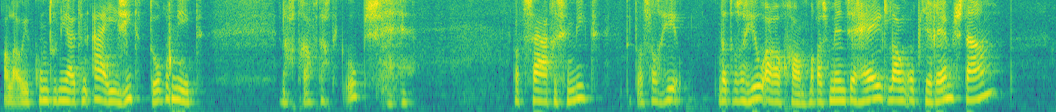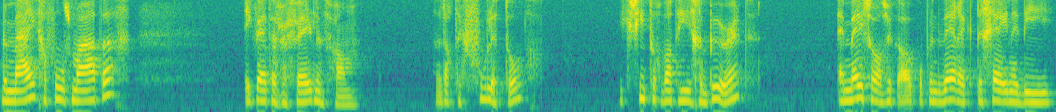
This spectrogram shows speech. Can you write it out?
hallo, je komt toch niet uit een ei, je ziet het toch niet? En achteraf dacht ik, oeps, dat zagen ze niet. Dat was wel heel, dat was wel heel arrogant. Maar als mensen heel lang op je rem staan, bij mij, gevoelsmatig. Ik werd er vervelend van. Dan dacht ik, voel het toch? Ik zie toch wat hier gebeurt? En meestal was ik ook op een werk degene die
